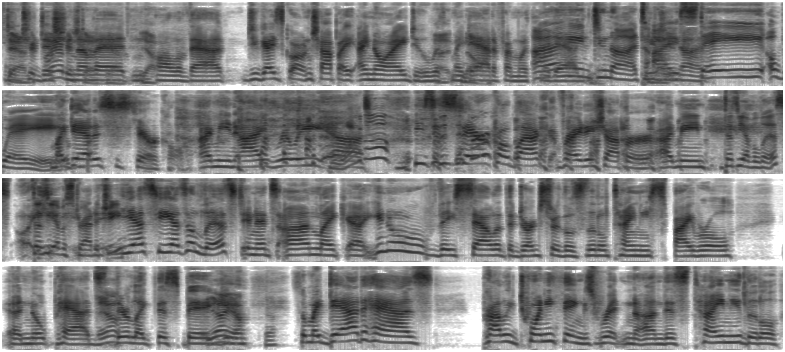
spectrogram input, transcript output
The Yeah, tradition of it Yeah, and yeah. all of that. Do you guys go out and shop? I, I know I do with Uh, my no. dad if I'm with my dad. I do not. You do I not. stay away. My dad is hysterical. I mean, I really. Uh, he's a hysterical Black Friday shopper. I mean, Does he have a list? Does he have a strategy? Yes, he has a list, and it's on like uh, you know they sell at the drugstore those little tiny spiral uh, notepads. Yeah. They're like this big. Yeah, you yeah, know. yeah. So my dad has probably twenty things written on this tiny little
